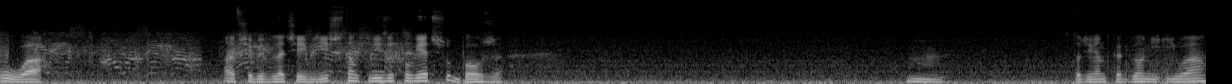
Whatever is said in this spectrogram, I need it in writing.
Uła. Ale w siebie wlecieli. Widzisz tą kolizję w powietrzu? Boże. Hmm. 109 goni Iła.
